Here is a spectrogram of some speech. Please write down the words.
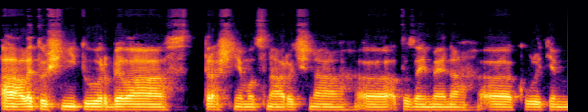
A letošní tour byla strašně moc náročná a to zejména kvůli těm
